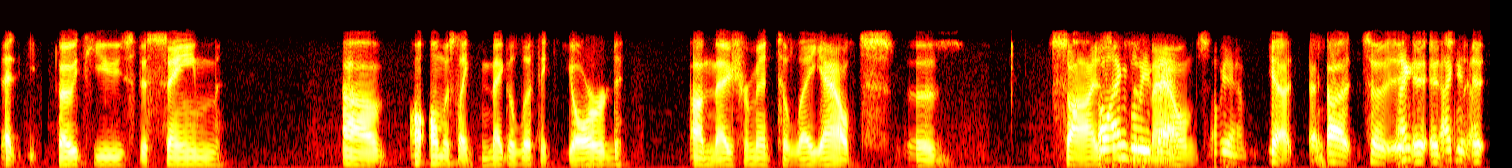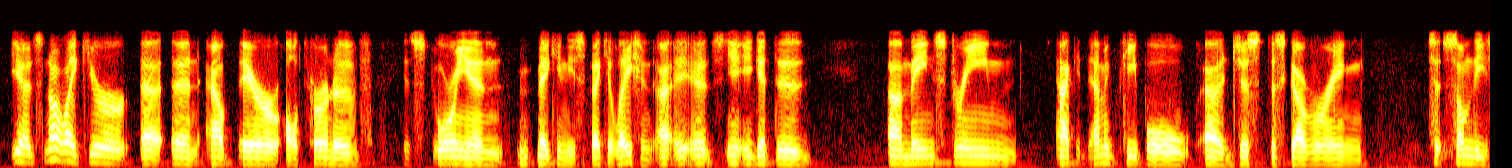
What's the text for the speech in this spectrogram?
that both use the same uh, almost like megalithic yard uh, measurement to lay out the size oh, of the mounds. That. Oh yeah. Yeah, uh, so I, it's I it, yeah, it's not like you're uh, an out there alternative historian making these speculations. Uh, it's you, you get the uh, mainstream academic people uh, just discovering some of these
